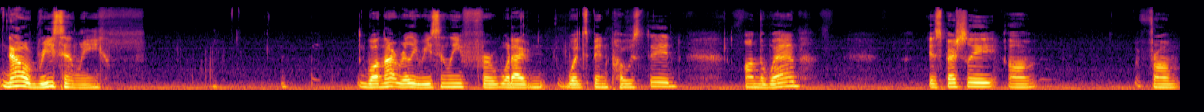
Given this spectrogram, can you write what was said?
now recently well not really recently for what I've what's been posted on the web especially um from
